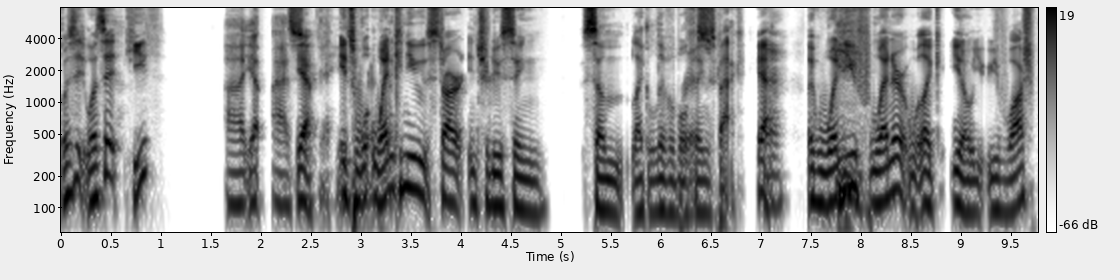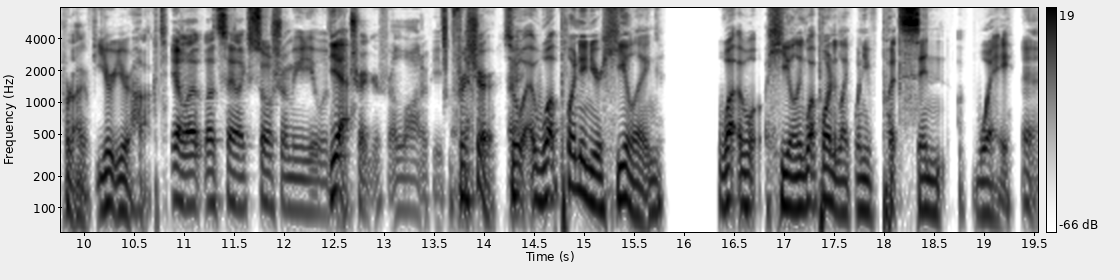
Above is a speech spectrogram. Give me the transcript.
Was it was it Heath? Uh, yep. As, Yeah, he It's covered when can you start introducing some like livable Risk. things back? Yeah. Yeah. Like when do you when are like you know you, you've watched pornography, you're you're hooked Yeah. Let, let's say like social media would Yeah. be a trigger for a lot of people. for sure. So Right. at what point in your healing, what, what healing? What point like when you've put sin away? Yeah.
